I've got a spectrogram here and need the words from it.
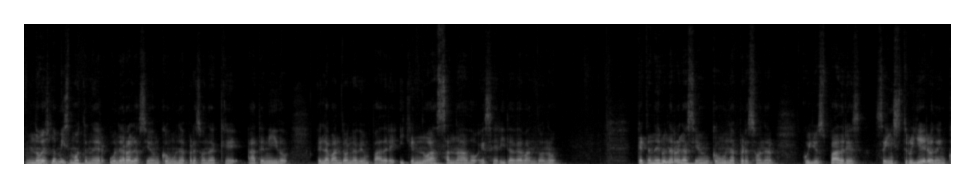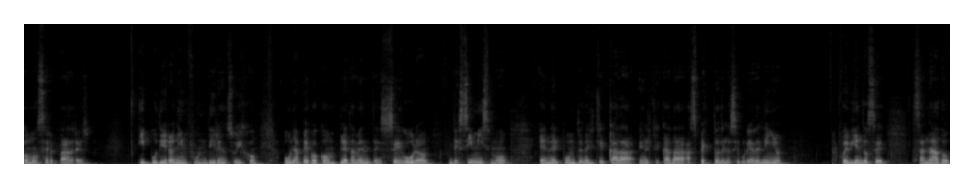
no es lo mismo tener una relación con una persona que ha tenido el abandono de un padre y que no ha sanado esa herida de abandono que tener una relación con una persona cuyos padres se instruyeron en cómo ser padres y pudieron infundir en su hijo un apego completamente seguro de sí mismo en el punto en el que cada, en el que cada aspecto de la seguridad del niño fue viéndose sanado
